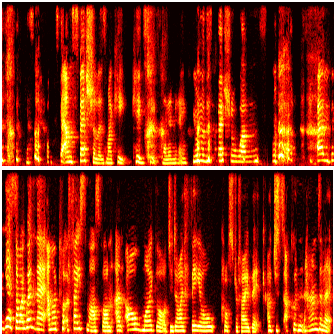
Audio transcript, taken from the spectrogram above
I'm special, as my keep, kids keep telling me. You're one of the special ones. um, but yeah, so I went there and I put a face mask on, and oh my god, did I feel claustrophobic? I just I couldn't handle it.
